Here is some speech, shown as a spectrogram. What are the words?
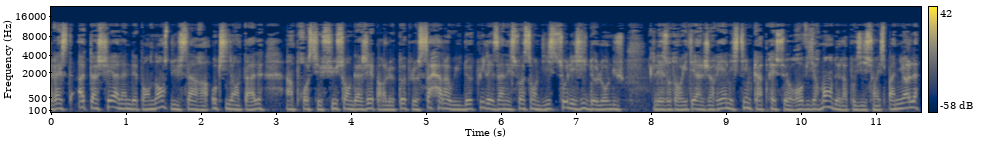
reste attachée à l'indépendance du Sahara occidental, un processus engagé par le peuple sahraoui depuis les années 70 sous l'égide de l'ONU. Les autorités algériennes estiment qu'après ce revirement de la position espagnole,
